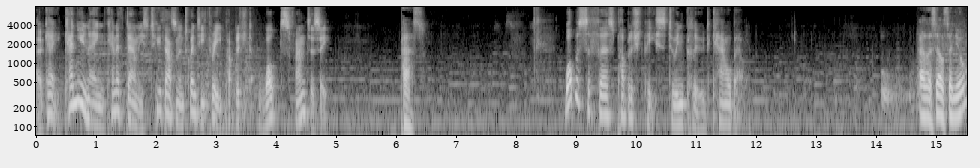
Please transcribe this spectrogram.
Okay, can you name Kenneth Downey's 2023 published Waltz Fantasy? Pass. What was the first published piece to include cowbell? LSL Senor.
